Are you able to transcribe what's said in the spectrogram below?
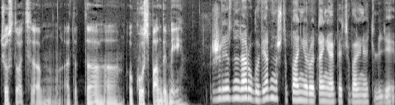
чувствовать э, этот э, укус пандемии. Про железную дорогу верно, что планируют они опять увольнять людей?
